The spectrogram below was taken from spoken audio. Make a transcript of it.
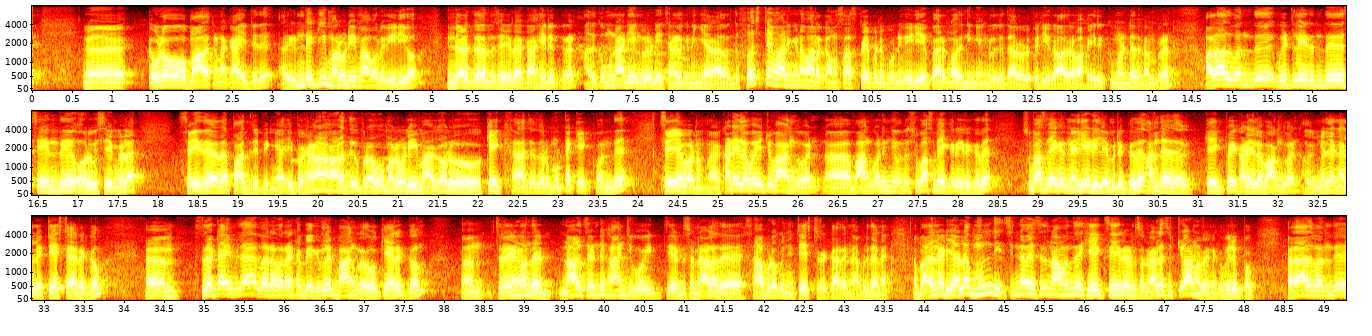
எவ்வளோ மாதக்கணக்காயிட்டுது அது இன்றைக்கு மறுபடியுமாக ஒரு வீடியோ இந்த இடத்துல வந்து செய்கிறதுக்காக இருக்கிறேன். அதுக்கு முன்னாடி எங்களுடைய சேனலுக்கு நீங்கள் யாராவது வந்து ஃபர்ஸ்ட் டைம் வரீங்கன்னா மறக்காமல் சப்ஸ்கிரைப் பண்ணி போட்டு வீடியோ பாருங்க. அது நீங்கள் எங்களுக்கு தர ஒரு பெரிய ஒரு ஆதரவாக இருக்குமென்றதை நம்புகிறேன் அதாவது வந்து வீட்டில் இருந்து சேர்ந்து ஒரு விஷயங்களை செய்ததை பார்த்துருப்பீங்க. இப்போ கன காலத்துக்கு பிறகு மறுபடியுமாக ஒரு கேக் அதாவது ஒரு முட்டை கேக் வந்து செய்ய வேணும். கடையில் போயிட்டு வாங்குவேன். வாங்குவேன். இங்கே வந்து சுபாஷ் பேக்கரி இருக்குது. சுபாஷ் பேக்கரி நெல்லியடியிலையும் இருக்குது. அந்த கேக் போய் கடையில் வாங்குவேன். அது உண்மையிலே நல்ல டேஸ்ட்டாக இருக்கும். சில டைமில் வேறு வேறு பேக்கரியில் வாங்குறது ஓகே இருக்கும். சில இடங்களில் இந்த நாள் செண்டு காஞ்சி போயிடுச்சுன்னு சொன்னால் அதை சாப்பிட கொஞ்சம் டேஸ்ட் இருக்காது. என்ன அப்படி தானே அப்போ அதனடியால் முந்தி சின்ன வயசில் நான் வந்து கேக் செய்கிறேன்னு சொன்னாலே சுற்றியான ஒரு எனக்கு விருப்பம். அதாவது வந்து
